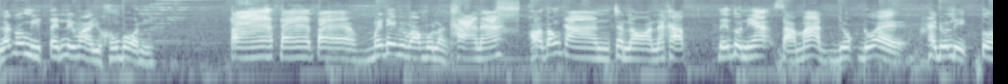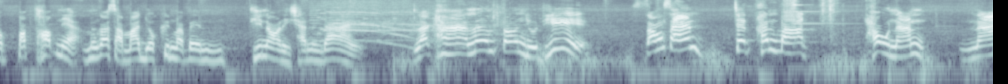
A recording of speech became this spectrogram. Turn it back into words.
แล้วก็มีเต็นท์ไปวางอยู่ข้างบน แต่แต่แต่ไม่ได้ไปวางบนหลังคานะ พอต้องการจะนอนนะครับ เต็นท์ตัวนี้สามารถยกด้วยไฮดรอลิกตัวป๊อปท็อปเนี่ย มันก็สามารถยกขึ้นมาเป็นที่นอนอีกชั้นหนึ่งได้ ราคาเริ่มต้นอยู่ที่ 2 7 0 0 0 บาท เท่านั้นนะ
